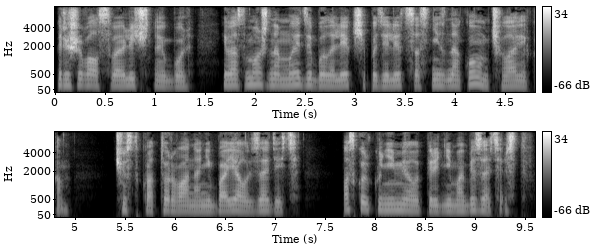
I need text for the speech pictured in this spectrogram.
переживал свою личную боль, и, возможно, Мэдди было легче поделиться с незнакомым человеком, чувств которого она не боялась задеть поскольку не имела перед ним обязательств.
